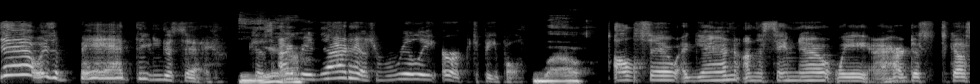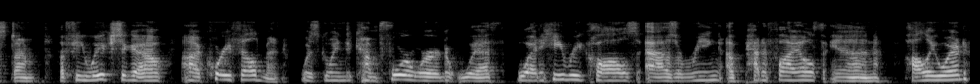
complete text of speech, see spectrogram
That was a bad thing to say because Yeah. I mean that has really irked people. wow. Also, again, on the same note, we had discussed um, a few weeks ago, uh, Corey Feldman was going to come forward with what he recalls as a ring of pedophiles in Hollywood.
